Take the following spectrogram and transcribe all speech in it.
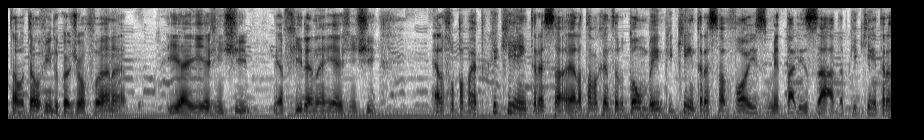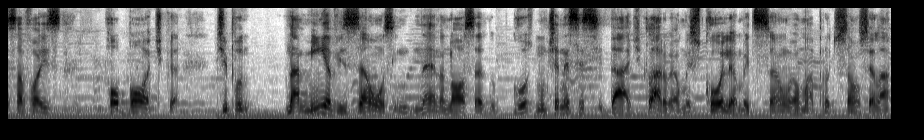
tava até ouvindo com a Giovana, e aí a gente, minha filha, né, e a gente ela falou, papai, por que que entra essa. Ela tava cantando tão bem, por que que entra essa voz metalizada? Por que que entra essa voz robótica? Tipo, na minha visão, assim, né, na nossa, do gosto, não tinha necessidade. Claro, é uma escolha, é uma edição, é uma produção, sei lá.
